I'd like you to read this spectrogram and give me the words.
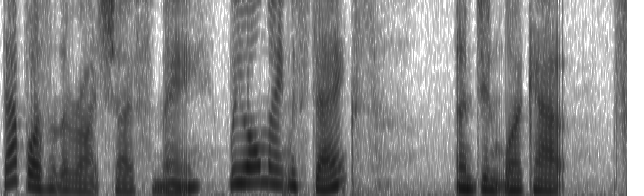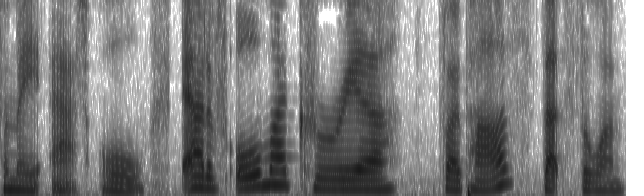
that wasn't the right show for me. We all make mistakes, and it didn't work out for me at all. Out of all my career faux pas, that's the one.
